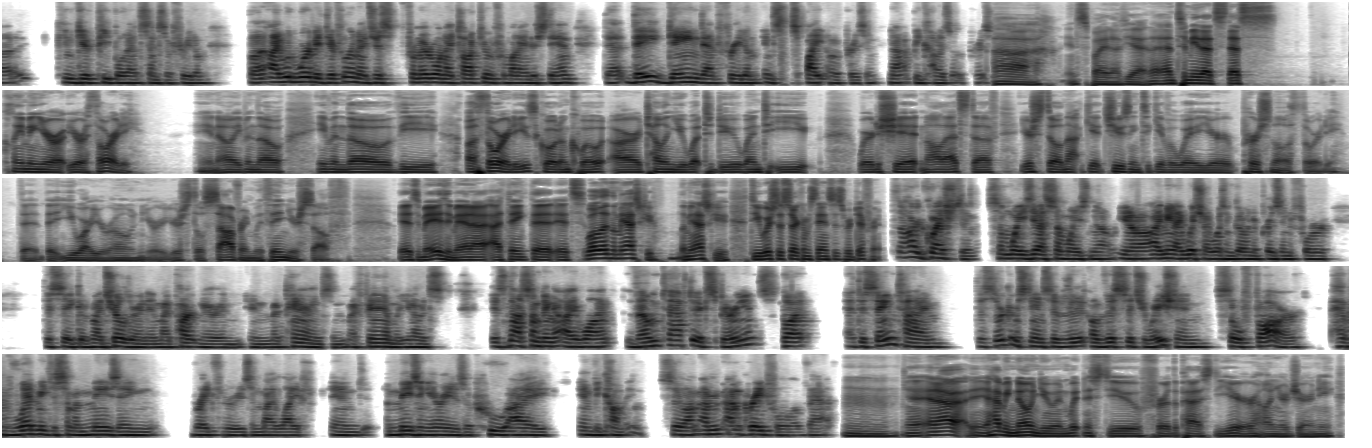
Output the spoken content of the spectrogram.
uh, can give people that sense of freedom but I would word it differently. I just, from everyone I talk to and from what I understand, that they gained that freedom in spite of prison, not because of prison. Ah, in spite of, yeah. And to me, that's that's claiming your your authority. You know, even though even though the authorities, quote unquote, are telling you what to do, when to eat, where to shit, and all that stuff, you're still not get choosing to give away your personal authority. That that you are your own. You're you're still sovereign within yourself. It's amazing, man. I, I, think that it's well. Let me ask you. Let me ask you. Do you wish the circumstances were different? It's a hard question. Some ways yes, some ways no. You know, I mean, I wish I wasn't going to prison for the sake of my children and my partner and, and my parents and my family. You know, it's it's not something I want them to have to experience. But at the same time, the circumstances of, of this situation so far have led me to some amazing breakthroughs in my life and amazing areas of who I am becoming. So I'm I'm, I'm grateful of that. Mm-hmm. And I, having known you and witnessed you for the past year on your journey,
